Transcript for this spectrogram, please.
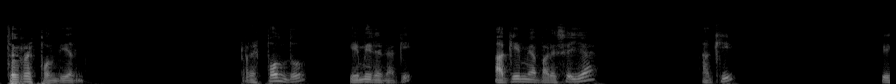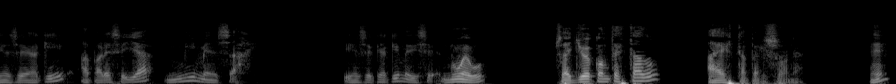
Estoy respondiendo. Respondo y miren aquí. Aquí me aparece ya. Aquí. Fíjense aquí aparece ya mi mensaje. Fíjense que aquí me dice nuevo. O sea, yo he contestado a esta persona. ¿eh?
